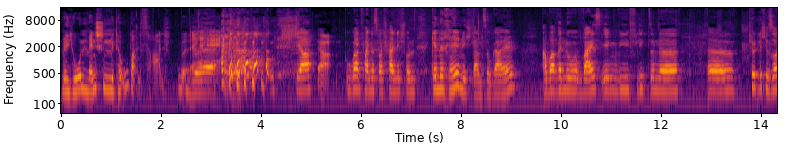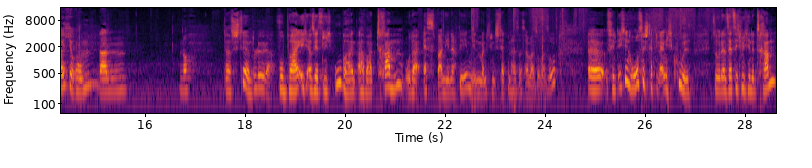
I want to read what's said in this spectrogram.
Millionen Menschen mit der U-Bahn fahren. Ja, Ja, U-Bahn fahren ist wahrscheinlich schon generell nicht ganz so geil. Aber wenn du weißt, irgendwie fliegt so eine äh, tödliche Seuche rum, dann noch das stimmt. blöder. Wobei ich, also jetzt nicht U-Bahn, aber Tram oder S-Bahn, je nachdem, in manchen Städten heißt das ja mal so, mal so, äh, finde ich in großen Städten eigentlich cool. So, da setze ich mich in eine Tram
